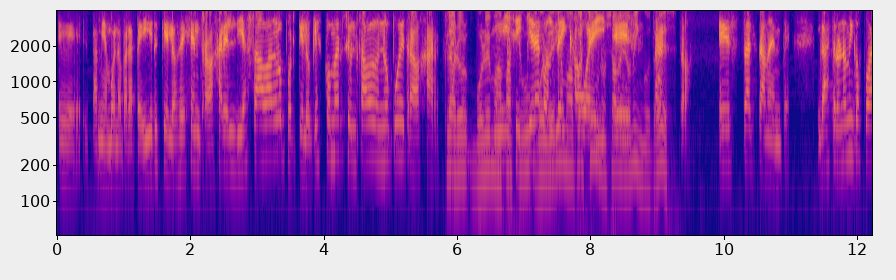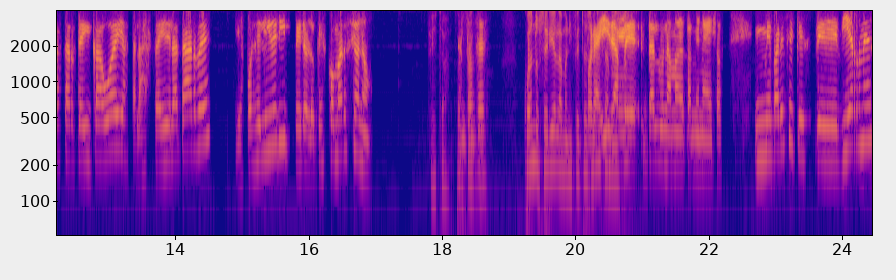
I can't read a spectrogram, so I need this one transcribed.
eh, también, bueno, para pedir que los dejen trabajar el día sábado, porque lo que es comercio el sábado no puede trabajar. Claro, volvemos a fase, volveríamos a fase 1, sábado y domingo, otra vez. Exactamente. Gastronómicos puede hacer takeaway hasta las 6 de la tarde, y después delivery, pero lo que es comercio no. Está, perfecto. Entonces, ¿Cuándo sería la manifestación? Por ahí darle, darle una mano también a ellos. Me parece que es de viernes,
